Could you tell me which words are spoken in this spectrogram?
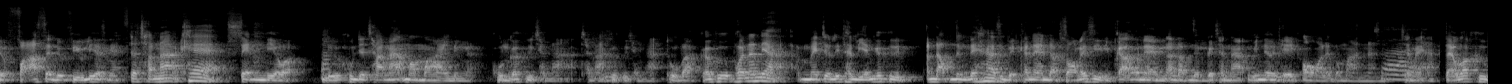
The Fast and the Furious ไงจะชนะแค่เซนเดียวอะหรือคุณจะชนะมาไมล์หนึ่งอะคุณก็คือชนะชนะก็คือชนะถูกป่ะก็คือเพราะฉะนั้นเนี่ยmajoritarian ก็คืออันดับหนึ่งได้ 51 คะแนน อันดับ 2 ได้ 49 คะแนน อันดับหนึ่งก็ชนะ winner take all อะไรประมาณนั้นใช่ใช่ไหมฮะแต่ว่าคือ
